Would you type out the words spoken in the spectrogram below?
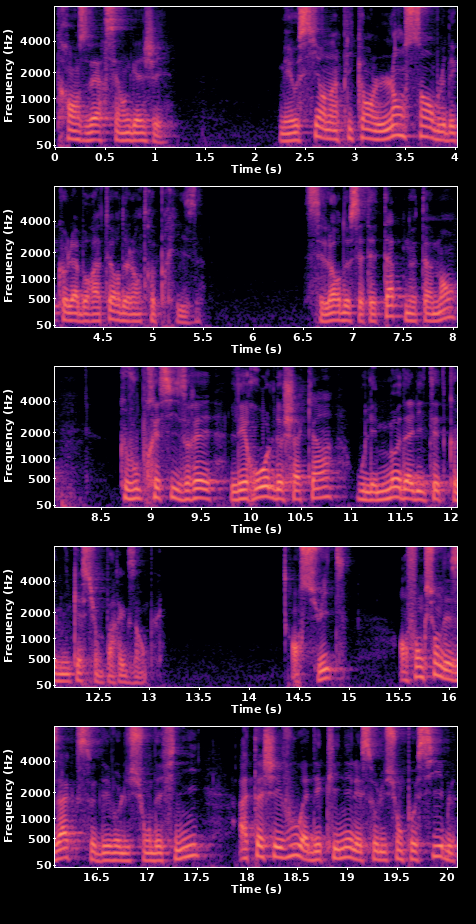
transverse et engagée, mais aussi en impliquant l'ensemble des collaborateurs de l'entreprise. C'est lors de cette étape notamment que vous préciserez les rôles de chacun ou les modalités de communication par exemple. Ensuite, en fonction des axes d'évolution définis, attachez-vous à décliner les solutions possibles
